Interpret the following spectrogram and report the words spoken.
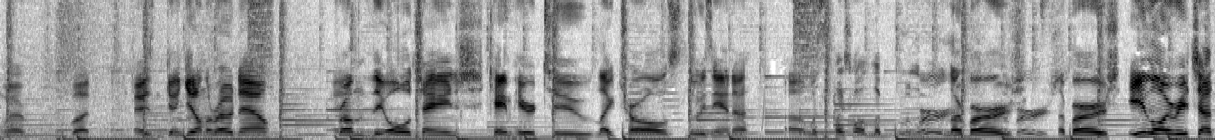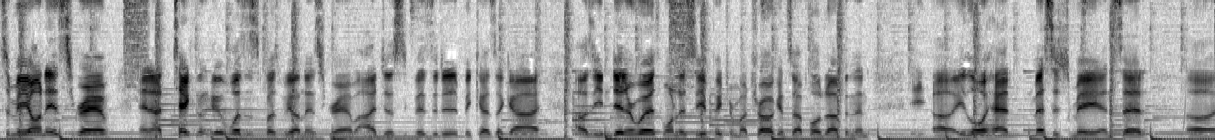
Whatever. But he's gonna get on the road now. From the oil change, came here to Lake Charles, Louisiana. Uh, what's the place called? La. L'Auberge. L'Auberge. L'Auberge. Eloy reached out to me on Instagram, and I technically wasn't supposed to be on Instagram. I just visited it because a guy I was eating dinner with wanted to see a picture of my truck, and so I pulled it up, and then uh, Eloy had messaged me and said, uh,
